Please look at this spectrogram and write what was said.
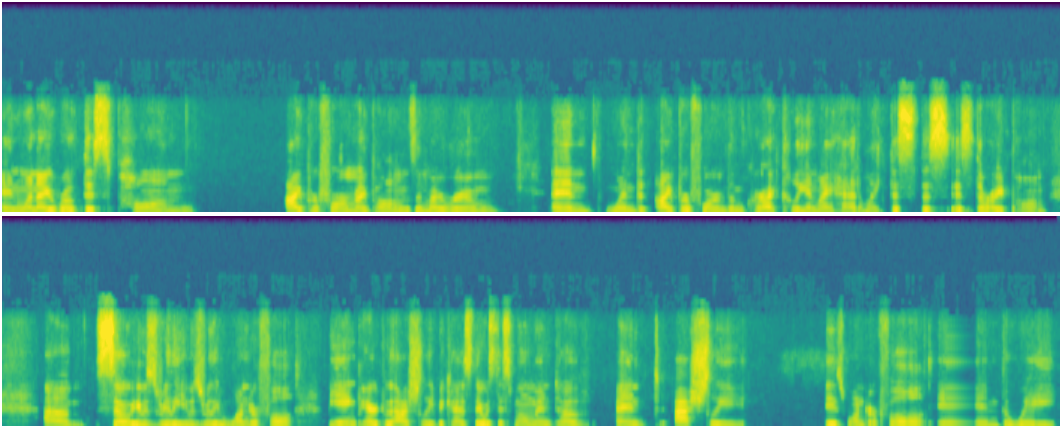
And when I wrote this poem, I perform my poems in my room. And when I perform them correctly in my head, I'm like, this, this is the right poem. Um, so it was really, it was really wonderful being paired with Ashley because there was this moment of, and Ashley is wonderful in the way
